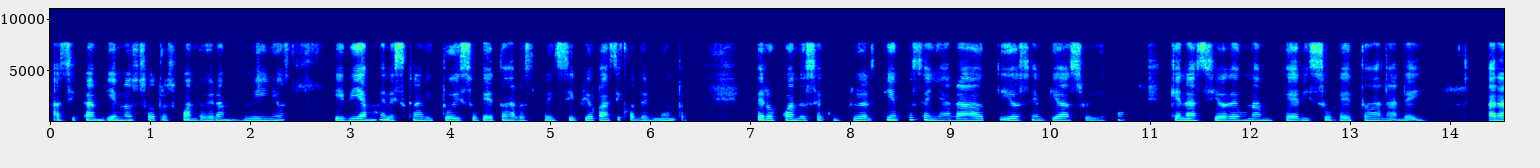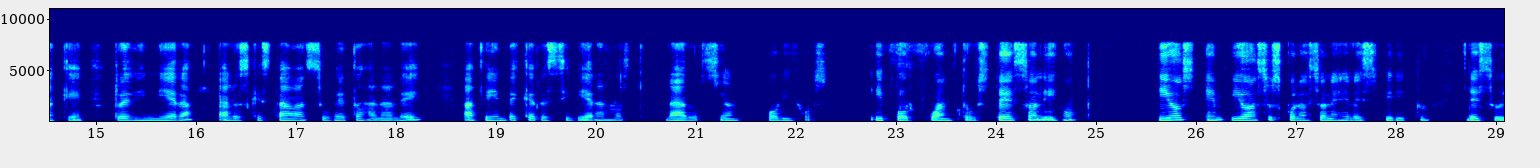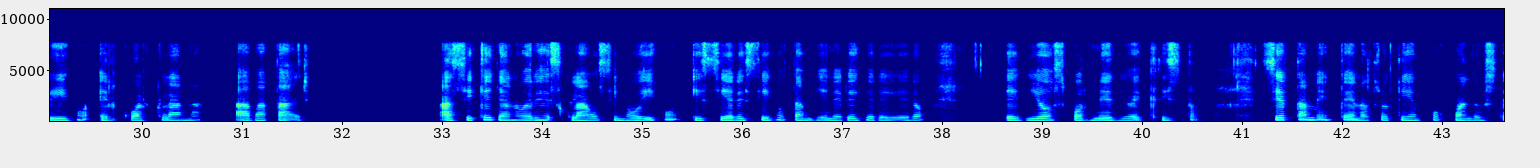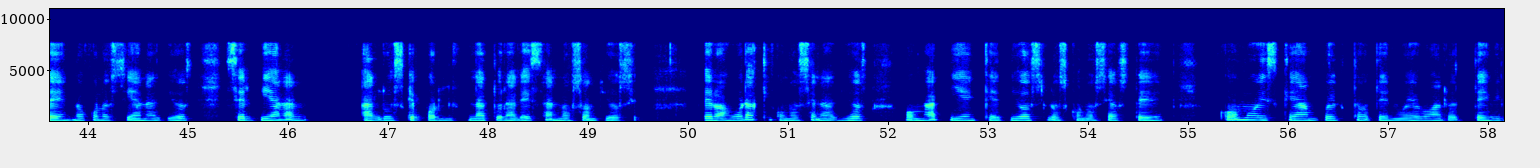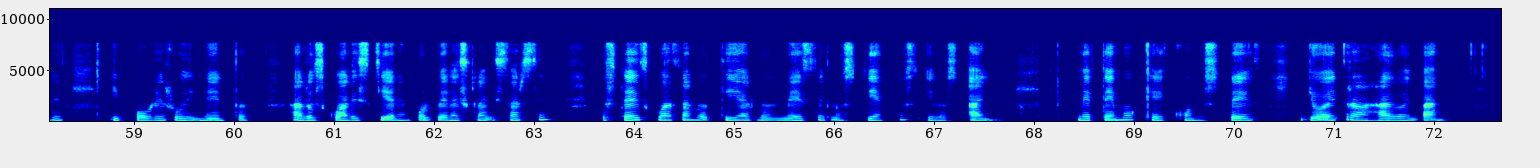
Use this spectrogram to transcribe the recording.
Así también nosotros cuando éramos niños vivíamos en esclavitud y sujetos a los principios básicos del mundo. Pero cuando se cumplió el tiempo señalado, Dios envió a su Hijo, que nació de una mujer y sujeto a la ley. para que redimiera a los que estaban sujetos a la ley, a fin de que recibiéramos la adopción por hijos. Y por cuanto ustedes son hijos, Dios envió a sus corazones el espíritu de su Hijo, el cual clama, Abba Padre. Así que ya no eres esclavo, sino hijo, y si eres hijo, también eres heredero de Dios por medio de Cristo. Ciertamente en otro tiempo, cuando ustedes no conocían a Dios, servían a, a los que por naturaleza no son dioses. Pero ahora que conocen a Dios, o más bien que Dios los conoce a ustedes, ¿cómo es que han vuelto de nuevo a los débiles y pobres rudimentos a los cuales quieren volver a esclavizarse? Ustedes guardan los días, los meses, los tiempos y los años. Me temo que con ustedes yo he trabajado en vano.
